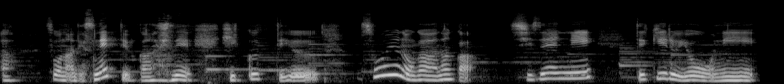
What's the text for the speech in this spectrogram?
あ、そうなんですねっていう感じで 引くっていう、そういうのがなんか自然にできるように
